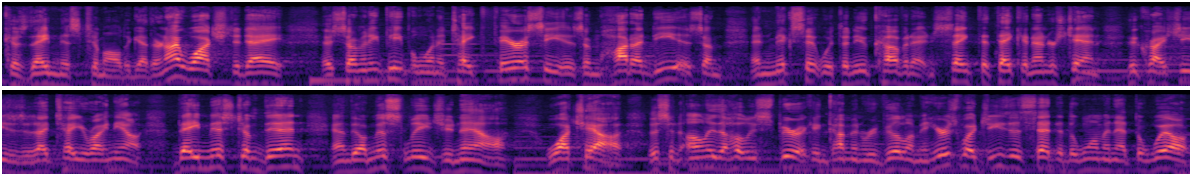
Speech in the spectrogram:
because they missed him altogether. And I watch today as so many people want to take Phariseeism, Haredeism, and mix it with the new covenant and think that they can understand who Christ Jesus is. I tell you right now, they missed him then and they'll mislead you now. Watch out. Listen, only the Holy Spirit can come and reveal him. And here's what Jesus said to the woman at the well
